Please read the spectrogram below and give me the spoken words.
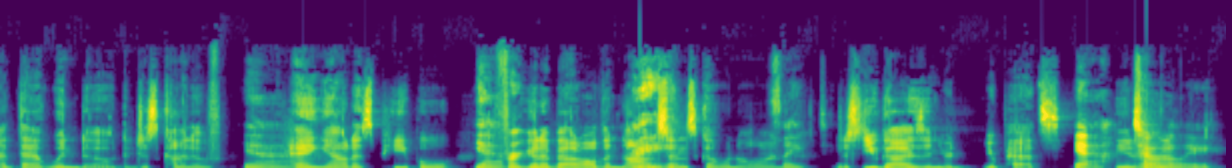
at that window to just kind of yeah. hang out as people. Yeah. Forget about all the nonsense right. going on. Like, just you guys and your your pets. Yeah. You know? Totally.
